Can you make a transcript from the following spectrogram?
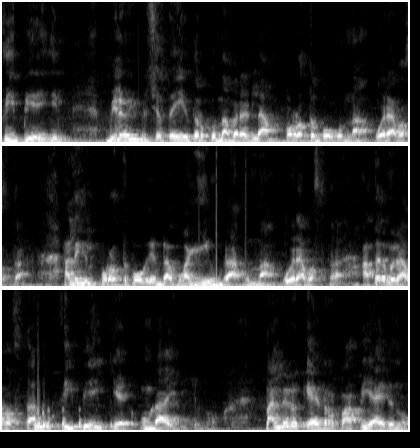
സി പി ഐയിൽ ബിനോയ് വിശ്വത്തെ എതിർക്കുന്നവരെല്ലാം പുറത്തു പോകുന്ന ഒരവസ്ഥ അല്ലെങ്കിൽ പുറത്തു പോകേണ്ട വഴി ഉണ്ടാക്കുന്ന ഒരവസ്ഥ അത്തരമൊരവസ്ഥ സി പി ഐക്ക് ഉണ്ടായിരിക്കുന്നു. നല്ലൊരു കേഡർ പാർട്ടിയായിരുന്നു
